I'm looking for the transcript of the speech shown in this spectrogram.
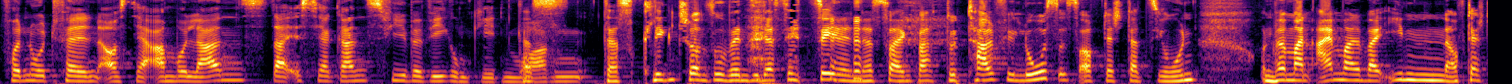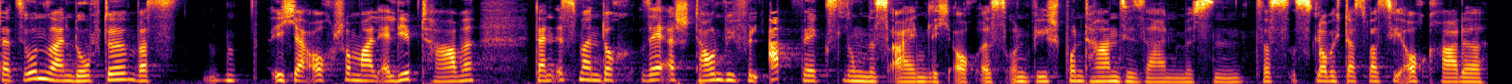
von Notfällen aus der Ambulanz. Da ist ja ganz viel Bewegung jeden Morgen. Das, das klingt schon so, wenn Sie das erzählen, dass einfach total viel los ist auf der Station. Und wenn man einmal bei Ihnen auf der Station sein durfte, was ich ja auch schon mal erlebt habe, dann ist man doch sehr erstaunt, wie viel Abwechslung das eigentlich auch ist und wie spontan sie sein müssen. Das ist, glaube ich, das, was Sie auch gerade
